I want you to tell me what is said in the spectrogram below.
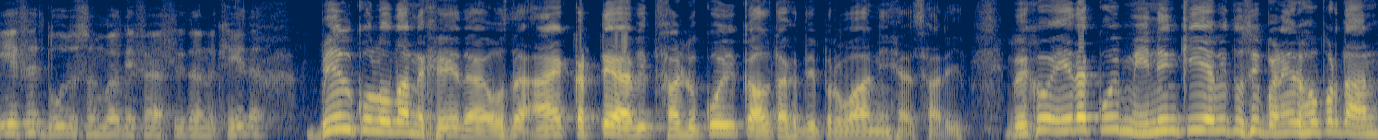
ਇਹ ਫਿਰ 2 ਦਸੰਬਰ ਦੇ ਫੈਸਲੇ ਦਾ ਨਖੇਧ ਹੈ। ਬਿਲਕੁਲ ਉਹਦਾ ਨਖੇਧ ਹੈ। ਉਸ ਦਾ ਐ ਕੱਟਿਆ ਵੀ ਸਾਨੂੰ ਕੋਈ ਕਾਲ ਤੱਕ ਦੀ ਪਰਵਾਹ ਨਹੀਂ ਹੈ ਸਾਰੀ। ਵੇਖੋ ਇਹਦਾ ਕੋਈ ਮੀਨਿੰਗ ਕੀ ਹੈ ਵੀ ਤੁਸੀਂ ਬਣੇ ਰਹੋ ਪ੍ਰਧਾਨ?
